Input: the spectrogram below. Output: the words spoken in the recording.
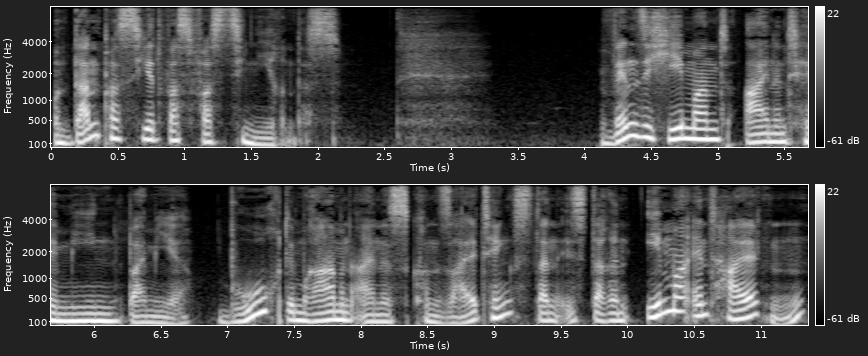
und dann passiert was Faszinierendes. Wenn sich jemand einen Termin bei mir bucht im Rahmen eines Consultings, dann ist darin immer enthalten,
